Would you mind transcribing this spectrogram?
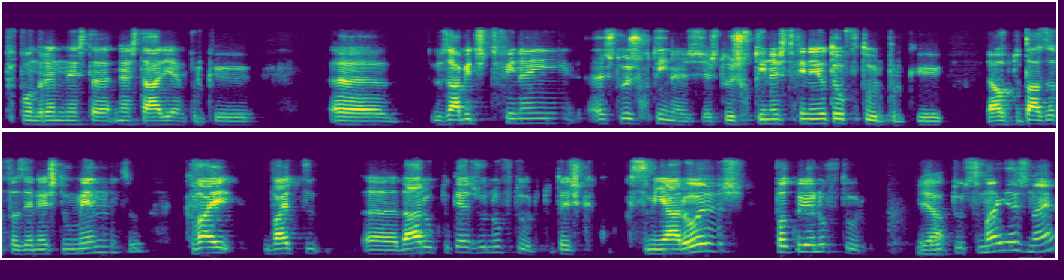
preponderante nesta, nesta área, porque uh, os hábitos definem as tuas rotinas, as tuas rotinas definem o teu futuro, porque é algo que tu estás a fazer neste momento que vai, vai te uh, dar o que tu queres no futuro. Tu tens que, que semear hoje para colher no futuro. Yeah. O que tu semeias, não é?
